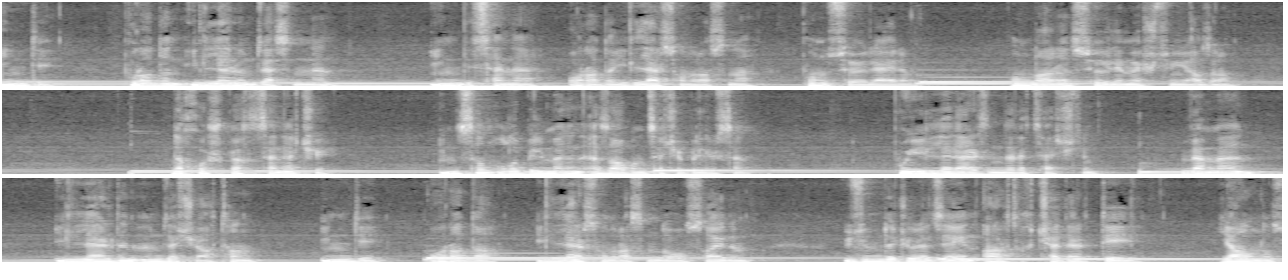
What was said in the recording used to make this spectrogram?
indi buradan illər öncəsindən indi sənə orada illər sonrasına bunu söyləyirəm. Bunları söyləmək üçün yazıram. Nə xoşbəxt sənə ki, insan ola bilmənin əzabını çəkə bilirsən. Bu illər ərzində də çəkdin. Və mən illərdən öncəki atan indi orada illər sonrasında olsaydım, üzümdə görəcəyin artıq kədər deyil, yalnız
